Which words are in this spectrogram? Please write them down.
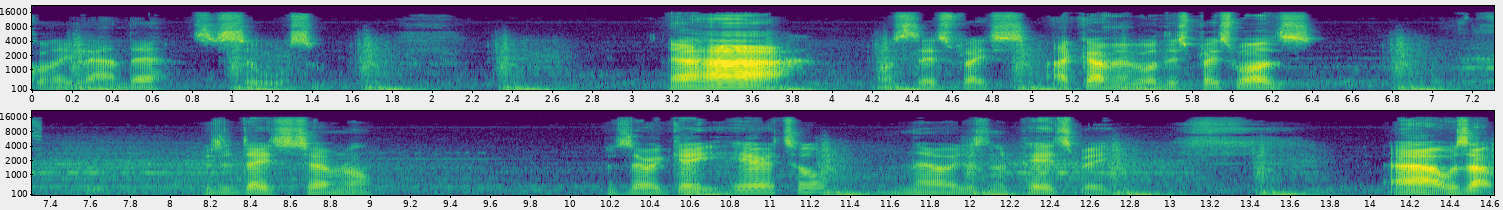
when they land there. It's so awesome. Aha! What's this place? I can't remember what this place was. It was a data terminal. Was there a gate here at all? No, it doesn't appear to be. Ah, was that...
